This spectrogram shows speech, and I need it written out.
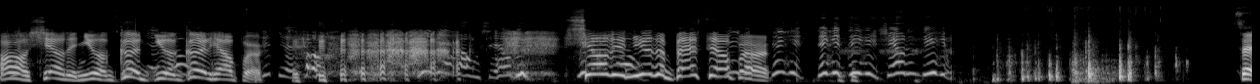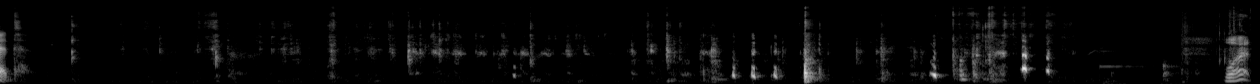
Oh, Sheldon, you're a good, you're a good helper. Oh, Sheldon. Sheldon, you're the best helper. Dig it, dig it, dig it, Sheldon, dig it. Sit. What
